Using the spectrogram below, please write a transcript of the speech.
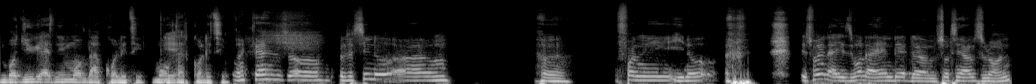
but you guys need more of that quality, more Yeah. of that quality. Okay, so Pochettino, um, funny, you know, it's funny that he's the one that ended um, Tottenham's run.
